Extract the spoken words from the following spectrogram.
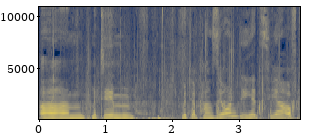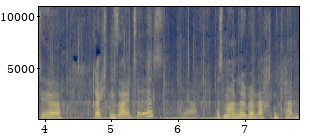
ähm, mit, dem, mit der Pension, die jetzt hier auf der rechten Seite ist, Ja. dass man da übernachten kann.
